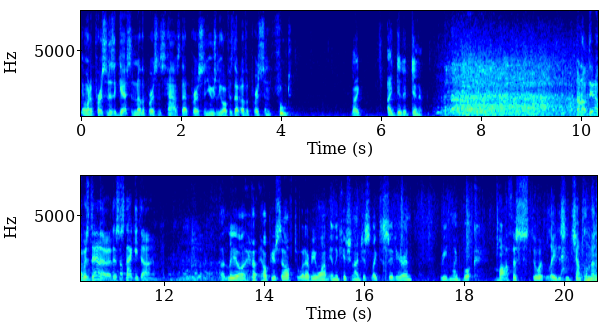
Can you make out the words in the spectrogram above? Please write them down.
And when a person is a guest in another person's house, that person usually offers that other person food. Like I did at dinner. No, no, dinner was dinner. This is snacky time. Uh, Leo, help yourself to whatever you want in the kitchen. I'd just like to sit here and read my book. Martha Stewart, ladies and gentlemen.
